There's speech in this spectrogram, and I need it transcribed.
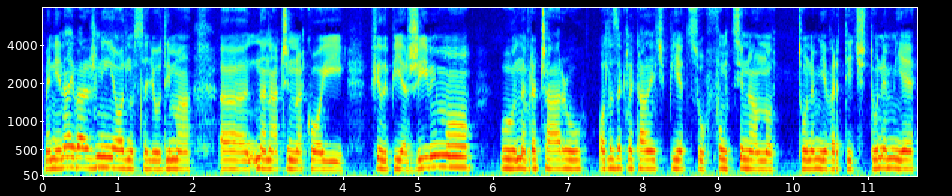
Meni je najvažniji odnos sa ljudima e, na način na koji Filip i ja živimo, u, na Vračaru, odlazak na Kalinić pijecu, funkcionalno, tu nam je vrtić, tu nam je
